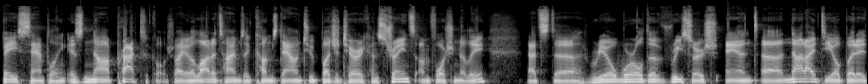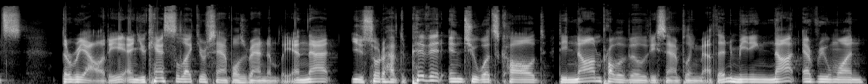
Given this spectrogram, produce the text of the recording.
based sampling is not practical, right? A lot of times it comes down to budgetary constraints. Unfortunately, that's the real world of research and uh, not ideal, but it's the reality. And you can't select your samples randomly. And that you sort of have to pivot into what's called the non probability sampling method, meaning not everyone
